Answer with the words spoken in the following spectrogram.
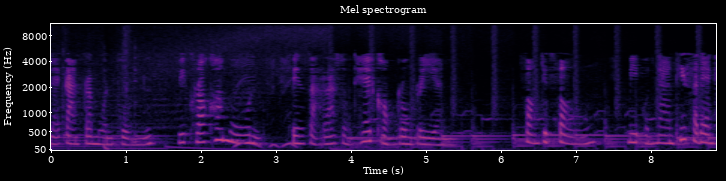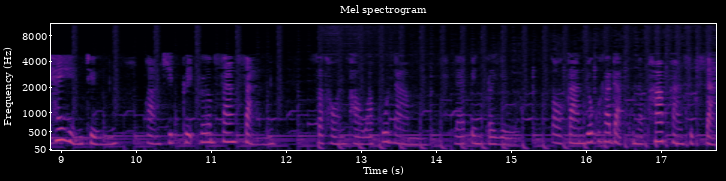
และการประมวลผล วิเคราะห์ข้อมูล เป็นสารสนเทศของโรงเรียน 2.2 มีผลงานที่แสดงให้เห็นถึงความคิดริเริ่มสร้างสรรค์ สะท้อนภาวะผู้นำ และเป็นประโยชน์ ต่อการยกระดับคุณภาพการศึกษา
